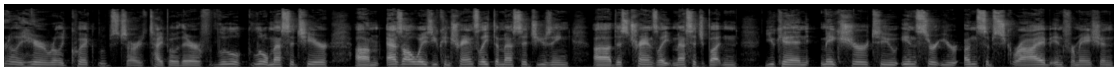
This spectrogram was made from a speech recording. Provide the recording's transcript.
really here really quick. Oops sorry typo there. Little little message here. Um, as always you can translate the message using uh, this translate message button you can make sure to insert your unsubscribe information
